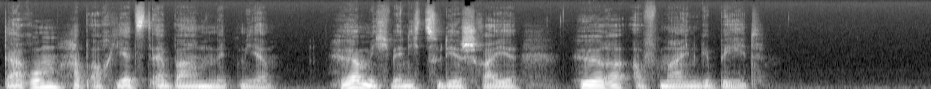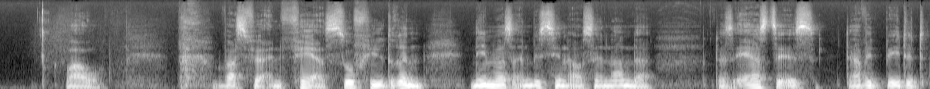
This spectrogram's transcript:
Darum hab auch jetzt Erbarmen mit mir. Hör mich, wenn ich zu dir schreie, höre auf mein Gebet. Wow, was für ein Vers, so viel drin. Nehmen wir es ein bisschen auseinander. Das erste ist, David betet,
